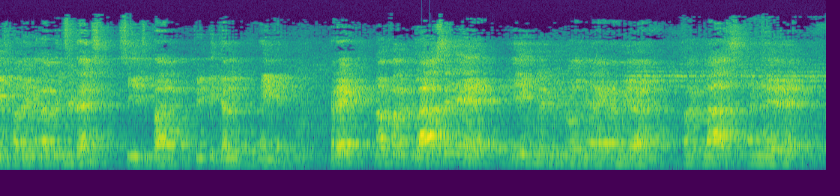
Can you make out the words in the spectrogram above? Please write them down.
is for of incidence, C is for critical angle. Correct? Now for glass and air, again let me draw the diagram here. For glass and air,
